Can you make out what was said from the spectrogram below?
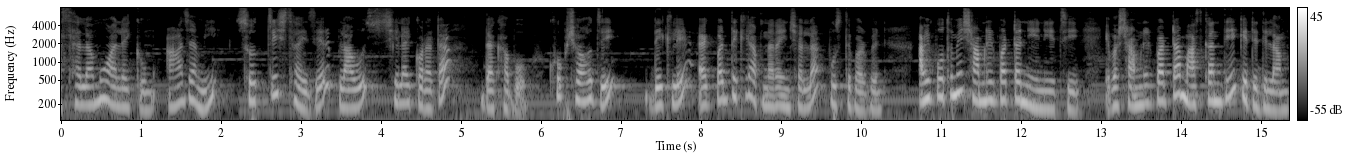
আসসালামু আলাইকুম। আজ আমি ছত্রিশ সাইজের ব্লাউজ সেলাই করাটা দেখাবো। খুব সহজেই দেখলে, একবার দেখলে আপনারা ইনশাল্লাহ বুঝতে পারবেন। আমি প্রথমে সামনের পাটটা নিয়ে নিয়েছি। এবার সামনের পাটটা মাঝখান দিয়ে কেটে দিলাম।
